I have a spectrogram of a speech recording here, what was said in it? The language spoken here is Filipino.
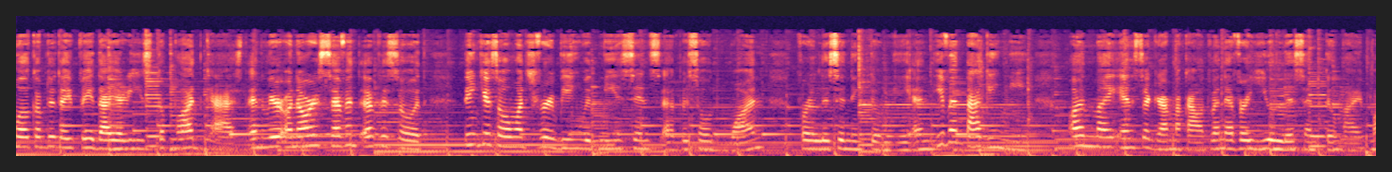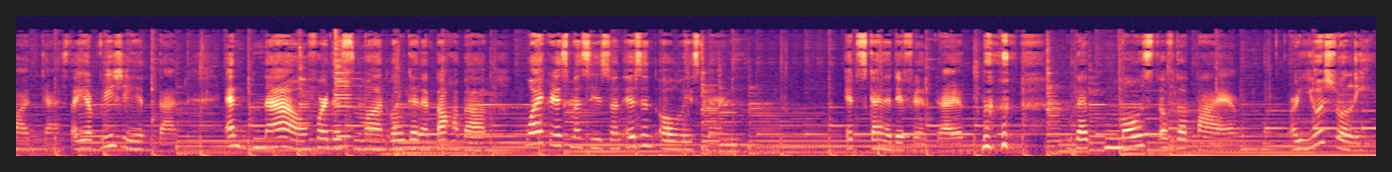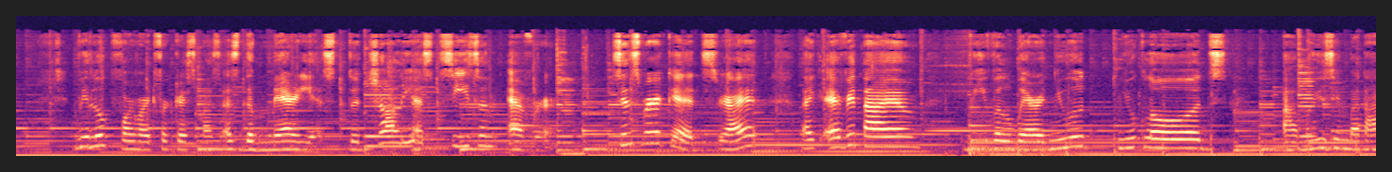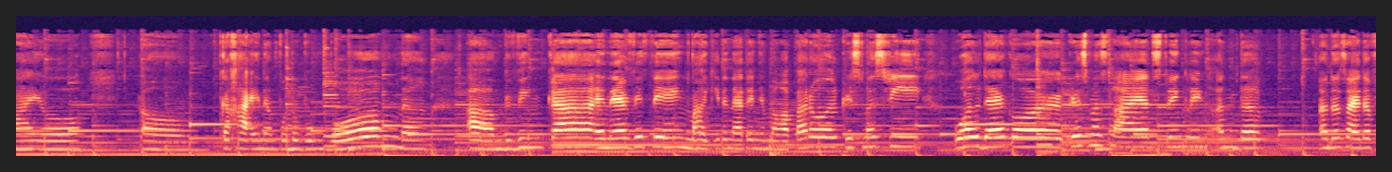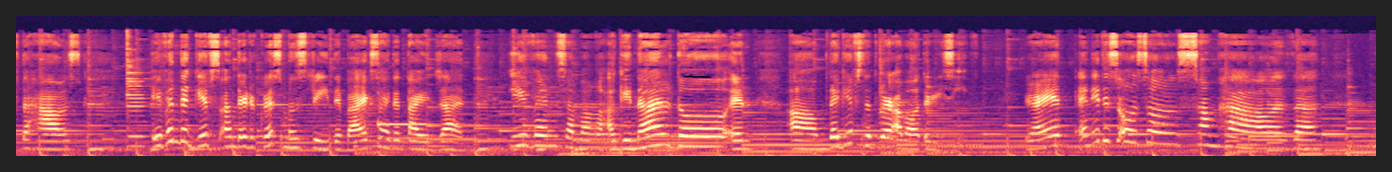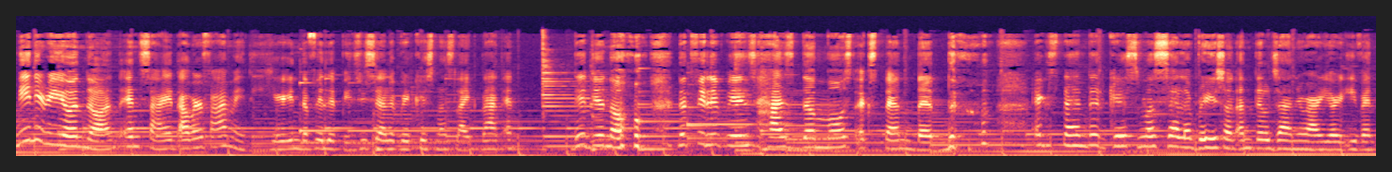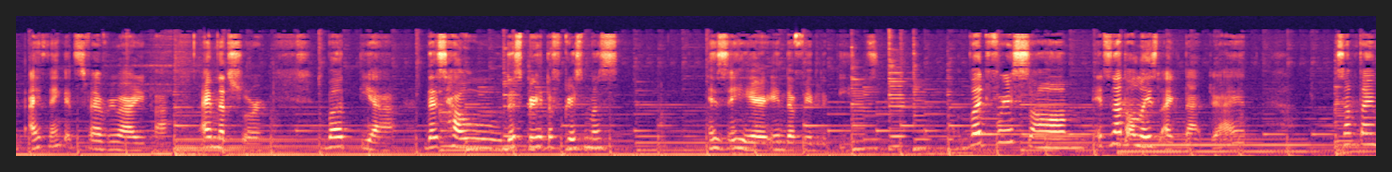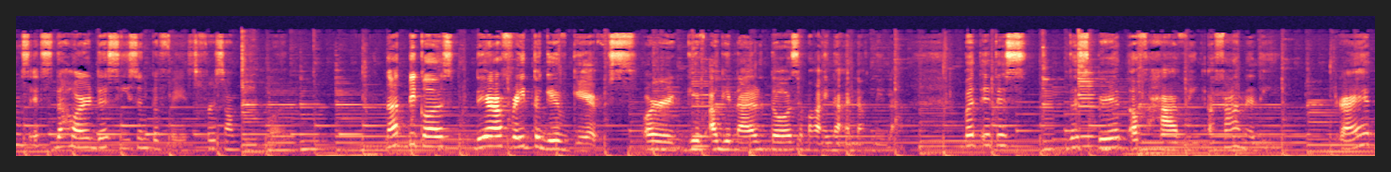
welcome to Taipei Diaries, the podcast. And we're on our seventh episode. Thank you so much for being with me since episode 1, for listening to me, and even tagging me on my Instagram account whenever you listen to my podcast. I appreciate that. And now, for this month, we're gonna talk about why Christmas season isn't always merry. It's kind of different, right? that most of the time, or usually, we look forward for Christmas as the merriest, the jolliest season ever. Since we're kids, right? Like every time we will wear new new clothes, um, magsisimba tayo, um, kakain ng puto bongbong, ng um, bibingka and everything. Makikita natin yung mga parol, Christmas tree, wall decor, Christmas lights twinkling on the on the side of the house. Even the gifts under the Christmas tree, di ba? Excited tayo dyan. Even sa mga aguinaldo and um, the gifts that we're about to receive. Right? And it is also somehow the mini reunion inside our family here in the Philippines. We celebrate Christmas like that. And did you know that Philippines has the most extended extended Christmas celebration until January or even I think it's February pa. I'm not sure. But yeah, that's how the spirit of Christmas is here in the Philippines. But for some, it's not always like that, right? Sometimes it's the hardest season to face for some people. Not because they're afraid to give gifts or give aguinaldo sa mga inaanak nila. But it is the spirit of having a family, right?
